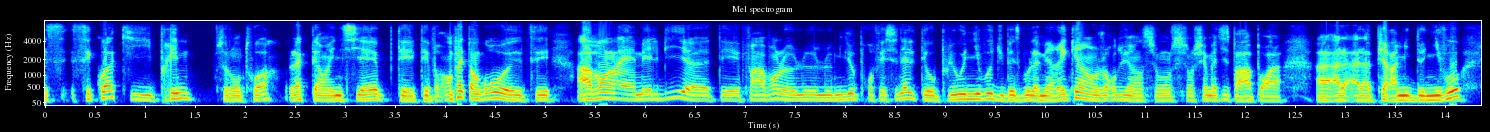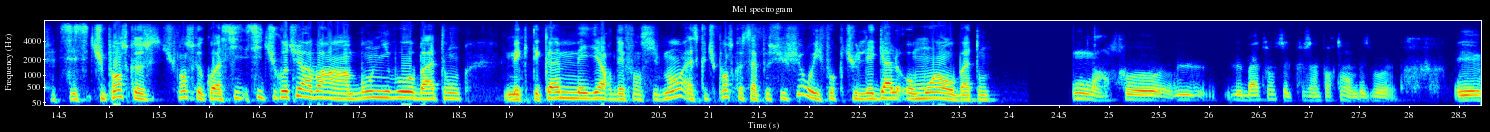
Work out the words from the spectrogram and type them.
c'est quoi qui prime selon toi Là que t'es en NCA, t'es, t'es en fait en gros, euh, t'es avant la MLB, euh, t'es, enfin avant le, le, le milieu professionnel, t'es au plus haut niveau du baseball américain aujourd'hui. Hein, si, on, si on schématise par rapport à, à, à la- pyramide de niveau, c'est, tu penses que tu penses que quoi? Si, si tu continues à avoir un bon niveau au bâton, mais que t'es quand même meilleur défensivement, est-ce que tu penses que ça peut suffire ou il faut que tu l'égales au moins au bâton? Non, faut le, bâton c'est le plus important en baseball. Et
